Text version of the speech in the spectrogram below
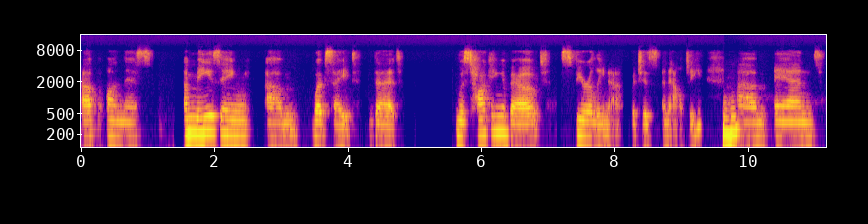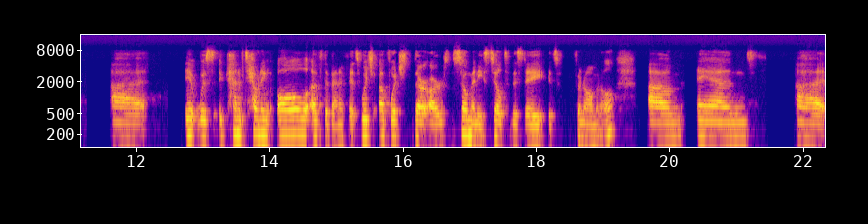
up on this amazing um, website that was talking about spirulina, which is an algae, mm-hmm. um, and uh, it was kind of touting all of the benefits, which of which there are so many still to this day. It's phenomenal, um, and uh,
